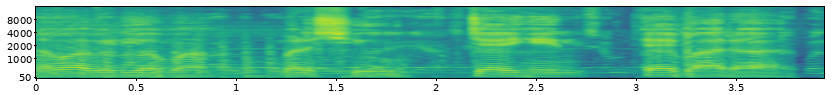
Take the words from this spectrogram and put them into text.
નવા વિડીયોમાં મળશું. જય હિન્દ જય ભારત.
